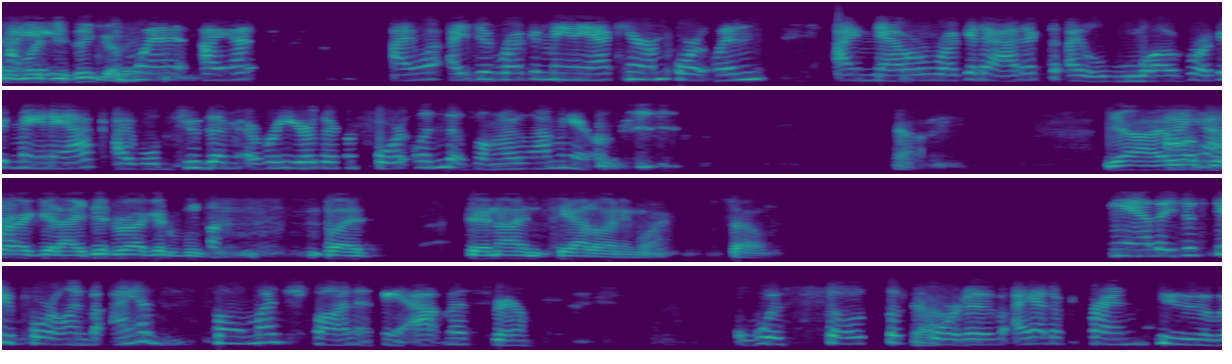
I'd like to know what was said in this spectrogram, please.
And what do you think of it? Went, I had, I went, I did Rugged Maniac here in Portland. I'm now a Rugged Addict. I love Rugged Maniac. I will do them every year. They're in Portland as long as I'm here. Yeah, yeah, I I love have- rugged. I did rugged, but they're not in Seattle anymore. So, Yeah, they just do Portland, but I had so much fun and the atmosphere was so supportive. I had a friend who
